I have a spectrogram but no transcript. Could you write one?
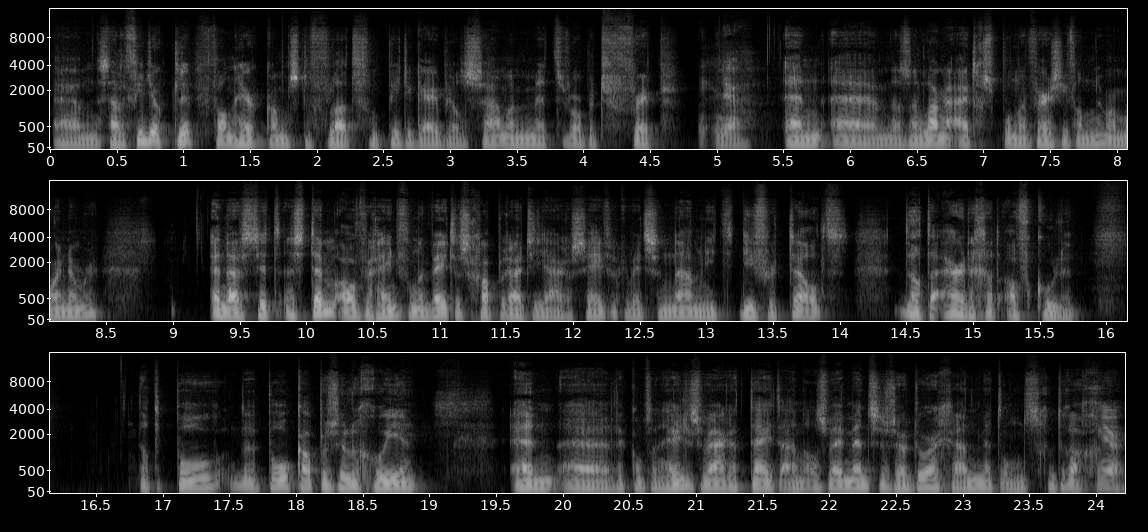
ehm, er staat een videoclip van Here Comes the Flood van Peter Gabriel... samen met Robert Fripp. ja, En ehm, dat is een lange uitgesponnen versie van het nummer, mooi nummer. En daar zit een stem overheen van een wetenschapper uit de jaren 70, ik weet zijn naam niet, die vertelt dat de aarde gaat afkoelen. Dat de, pool, de poolkappen zullen groeien. En eh, er komt een hele zware tijd aan als wij mensen zo doorgaan met ons gedrag. ja.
